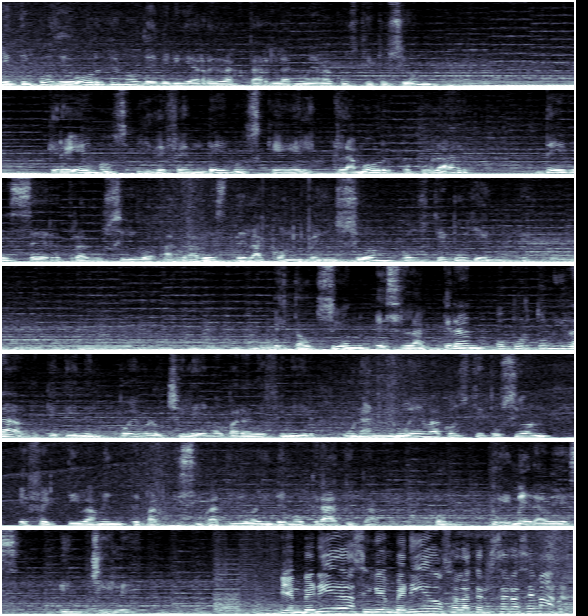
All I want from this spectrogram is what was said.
¿Qué tipo de órgano debería redactar la nueva constitución? Creemos y defendemos que el clamor popular debe ser traducido a través de la Convención Constituyente. Esta opción es la gran oportunidad que tiene el pueblo chileno para definir una nueva constitución efectivamente participativa y democrática por primera vez en Chile. Bienvenidas y bienvenidos a la tercera semana.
